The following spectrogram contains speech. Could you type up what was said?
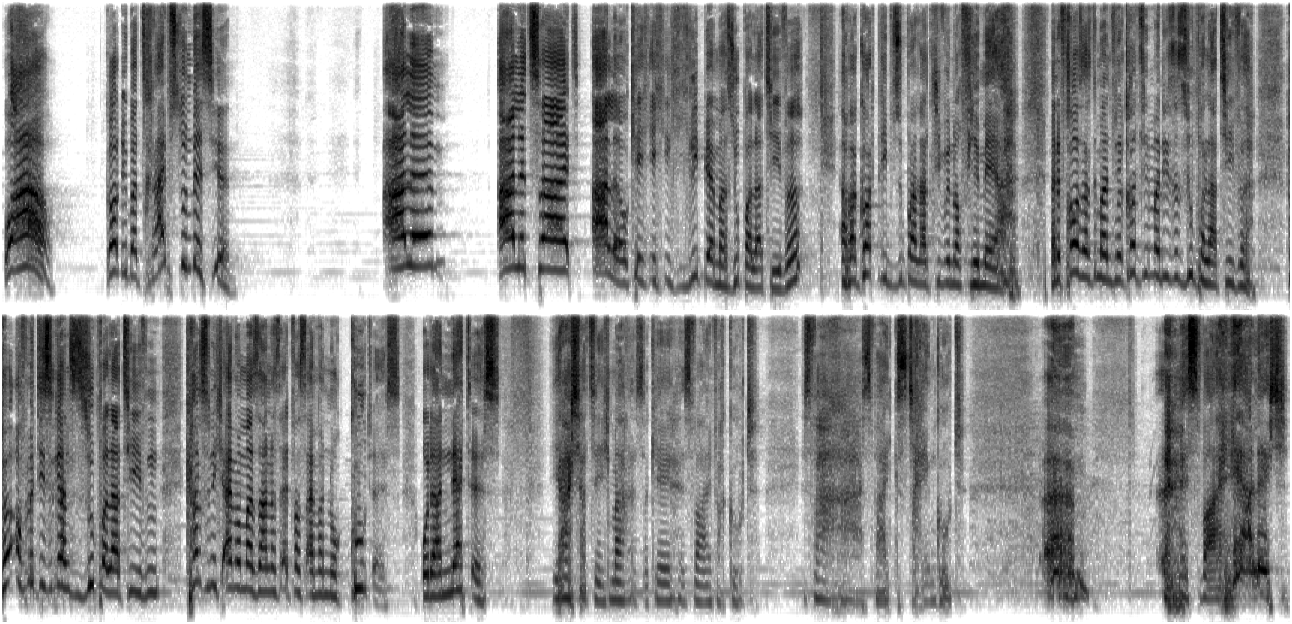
Wow! Gott, übertreibst du ein bisschen? Allem, alle Zeit, alle. Okay, ich, ich, ich liebe ja immer Superlative, aber Gott liebt Superlative noch viel mehr. Meine Frau sagt immer, Gott liebt immer diese Superlative. Hör auf mit diesen ganzen Superlativen. Kannst du nicht einfach mal sagen, dass etwas einfach nur gut ist oder nett ist? Ja, Schatzi, ich mache es, okay? Es war einfach gut. Es war, es war extrem gut. Ähm, es war herrlich.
